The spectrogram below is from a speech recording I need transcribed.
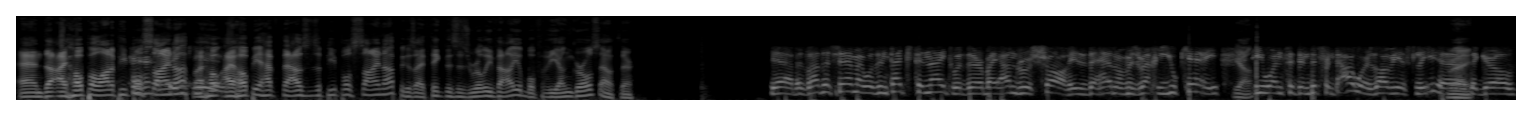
And uh, I hope a lot of people sign up. I hope. I hope you have thousands of people sign up because I think this is really valuable for the young girls out there. Yeah, Bezrat Hashem, I was in touch tonight with Rabbi Andrew Shaw. He's the head of Mizrahi UK. Yeah. He wants it in different hours, obviously. Uh, Right. The girls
